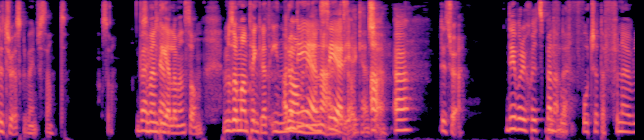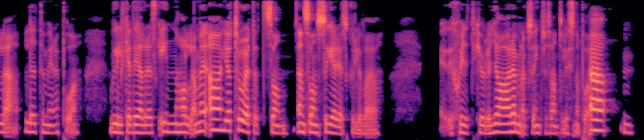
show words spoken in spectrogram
Det tror jag skulle vara intressant också. Verkligen. Som en del av en sån, men som man tänker att Ja, men inramningen det är en serie liksom. kanske. Ja, Ja. det tror jag. Det vore Vi skitspännande. får fortsätta förnula lite mer på vilka delar det ska innehålla. Men ja, jag tror att ett sån, en sån serie skulle vara eh, skitkul att göra, men också intressant att lyssna på. Ja, Ja. Mm.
